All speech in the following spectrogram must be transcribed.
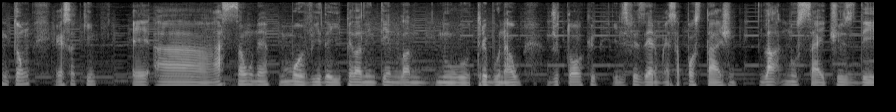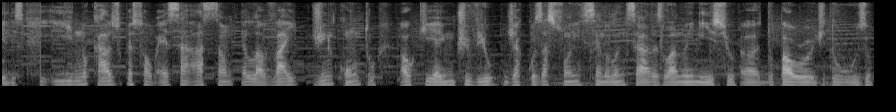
Então, essa aqui é a ação, né, movida aí pela Nintendo lá no Tribunal de Tóquio. Eles fizeram essa postagem lá nos sites deles. E, e, no caso, pessoal, essa ação ela vai de encontro ao que a gente viu de acusações sendo lançadas lá no início uh, do Power Word do uso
